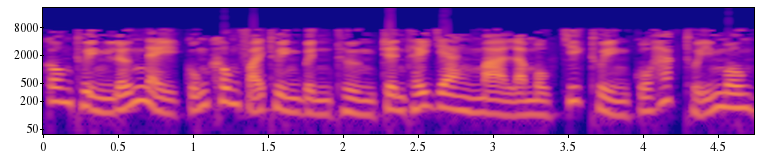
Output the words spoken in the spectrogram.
Con thuyền lớn này cũng không phải thuyền bình thường trên thế gian mà là một chiếc thuyền của hắc thủy môn.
